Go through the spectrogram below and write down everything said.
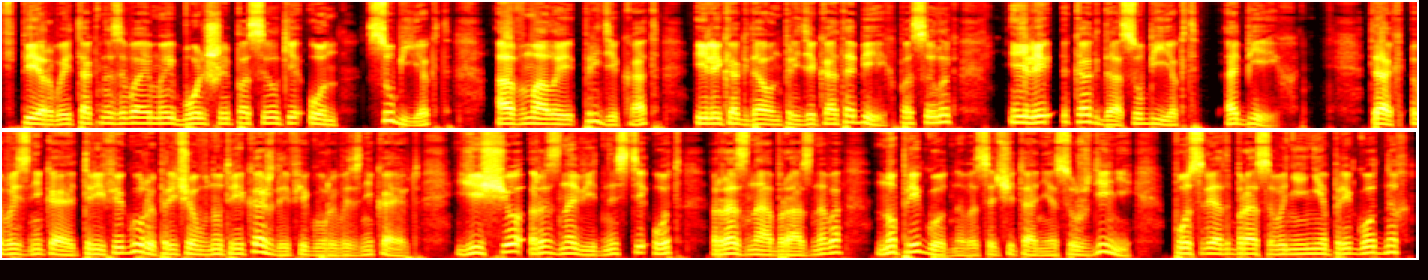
в первой так называемой большей посылке он субъект, а в малой предикат, или когда он предикат обеих посылок, или когда субъект обеих. Так возникают три фигуры, причем внутри каждой фигуры возникают еще разновидности от разнообразного, но пригодного сочетания суждений после отбрасывания непригодных,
